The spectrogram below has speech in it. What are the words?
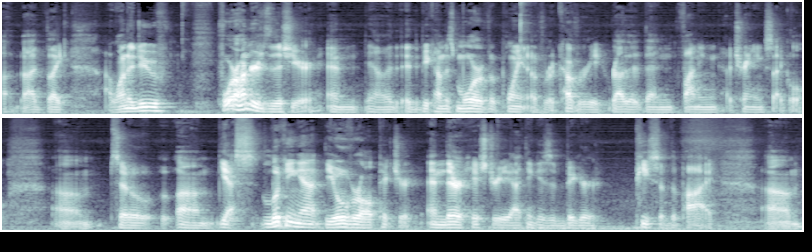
uh, uh, like i want to do 400s this year and you know it, it becomes more of a point of recovery rather than finding a training cycle um, so um, yes looking at the overall picture and their history i think is a bigger piece of the pie um,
